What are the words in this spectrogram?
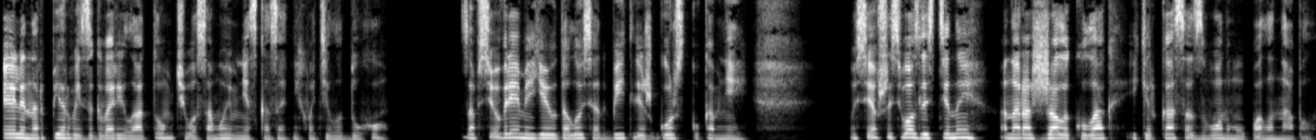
Эленор первой заговорила о том, чего самой мне сказать не хватило духу. За все время ей удалось отбить лишь горстку камней. Усевшись возле стены, она разжала кулак, и кирка со звоном упала на пол.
